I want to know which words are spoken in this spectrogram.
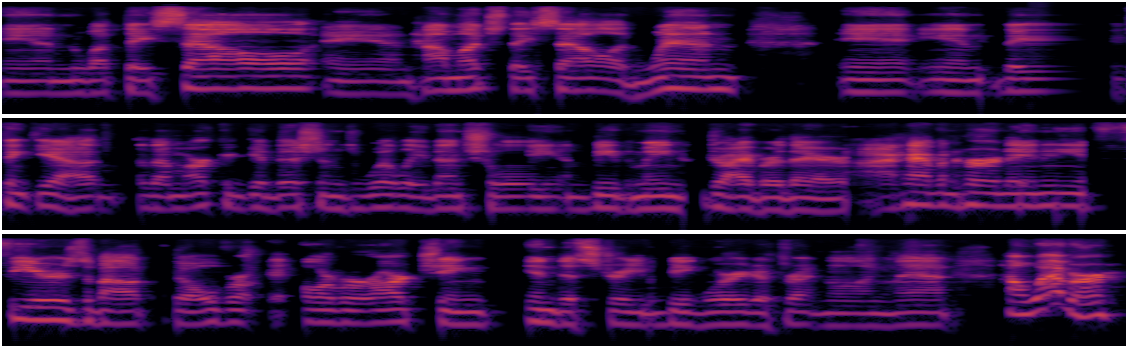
and what they sell and how much they sell and when, and, and they think, yeah, the market conditions will eventually be the main driver there. I haven't heard any fears about the over, overarching industry being worried or threatened along that. However,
